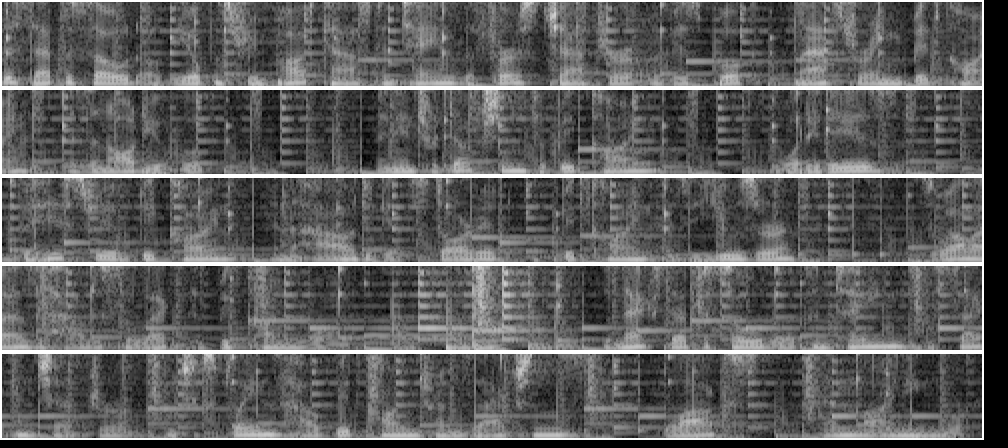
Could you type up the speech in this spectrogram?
This episode of the OpenStream podcast contains the first chapter of his book, Mastering Bitcoin, as an audiobook, an introduction to Bitcoin, what it is, the history of Bitcoin, and how to get started with Bitcoin as a user, as well as how to select a Bitcoin wallet. The next episode will contain the second chapter, which explains how Bitcoin transactions, blocks, and mining work.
